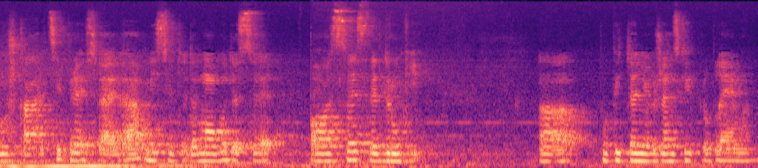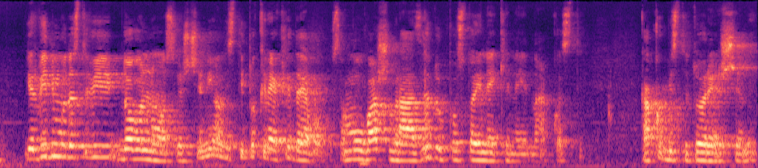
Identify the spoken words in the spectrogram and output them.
muškarci, pre svega, mislite da mogu da se osveste drugi a, po pitanju ženskih problema? Jer vidimo da ste vi dovoljno osvešćeni, ali ste ipak rekli da evo, samo u vašem razredu postoji neke nejednakosti. Kako biste to rešili?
